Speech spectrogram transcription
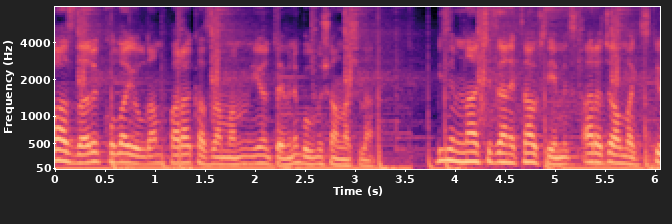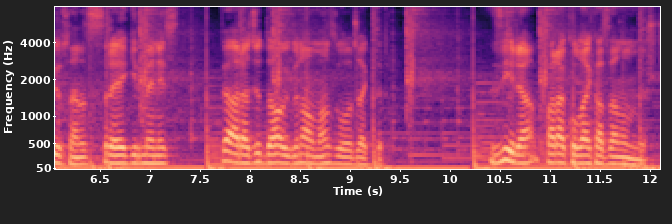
Bazıları kolay yoldan para kazanmanın yöntemini bulmuş anlaşılan. Bizim naçizane tavsiyemiz aracı almak istiyorsanız sıraya girmeniz ve aracı daha uygun almanız olacaktır. Zira para kolay kazanılmıyor.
